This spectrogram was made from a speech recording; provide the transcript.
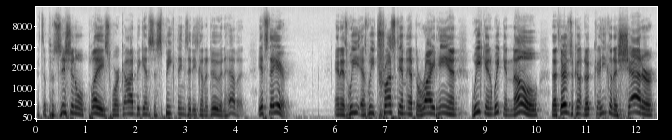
It's a positional place where God begins to speak things that He's going to do in heaven. It's there. And as we as we trust Him at the right hand, we can we can know that there's He's going to shatter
